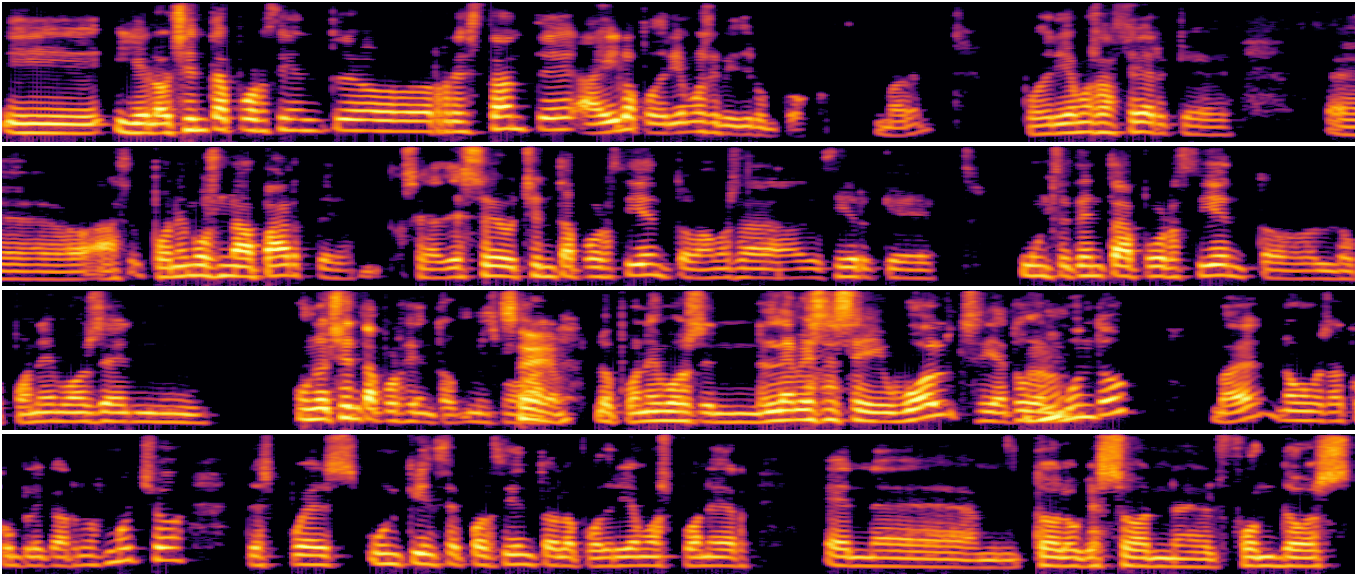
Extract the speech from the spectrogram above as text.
Y, y el 80% restante, ahí lo podríamos dividir un poco, ¿vale? Podríamos hacer que eh, ponemos una parte, o sea, de ese 80%, vamos a decir que un 70% lo ponemos en un 80% mismo, lo ponemos en el MSCI World, que sería todo el mundo, ¿vale? No vamos a complicarnos mucho. Después un 15% lo podríamos poner en eh, todo lo que son eh, fondos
